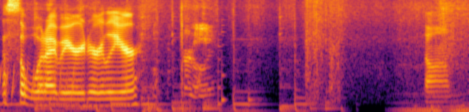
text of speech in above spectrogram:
That's the wood I buried earlier. Dumb.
